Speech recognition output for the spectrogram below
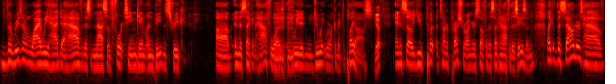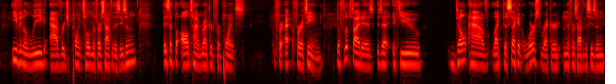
the reason why we had to have this massive 14 game unbeaten streak uh, in the second half was if mm-hmm. we didn't do it, we weren't going to make the playoffs. Yep. And so you put a ton of pressure on yourself in the second half of the season. Like if the Sounders have even a league average point total in the first half of the season, they set the all time record for points for eh, for a team. The flip side is is that if you don't have like the second worst record in the first half of the season,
